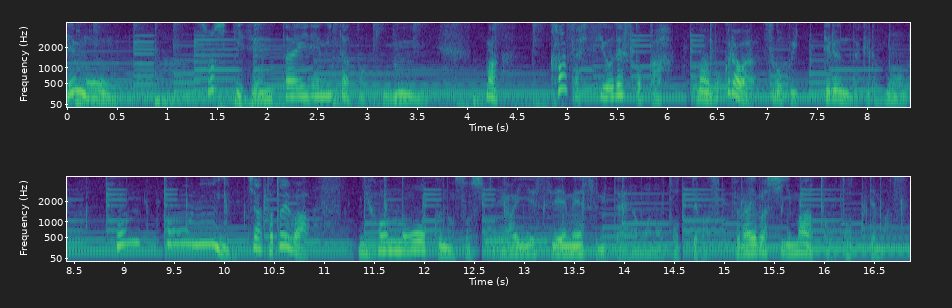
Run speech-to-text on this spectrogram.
でも組織全体で見た時にまあ監査必要ですとかまあ、僕らはすごく言ってるんだけども本当にじゃあ例えば日本の多くの組織で ISMS みたいなものを取ってます。プライバシーマークを取ってます。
